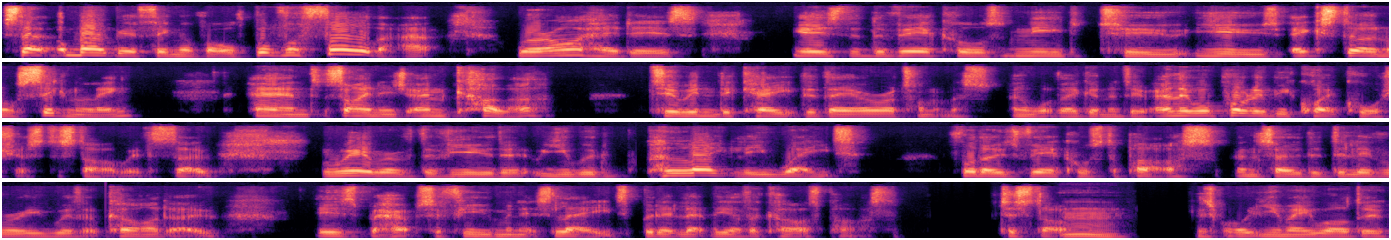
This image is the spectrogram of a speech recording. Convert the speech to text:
So that might be a thing evolved. But before that, where our head is, is that the vehicles need to use external signaling and signage and color to indicate that they are autonomous and what they're going to do. And they will probably be quite cautious to start with. So we're of the view that you would politely wait for those vehicles to pass. And so the delivery with Ocado is perhaps a few minutes late, but it let the other cars pass to start. Mm is what you may well do.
